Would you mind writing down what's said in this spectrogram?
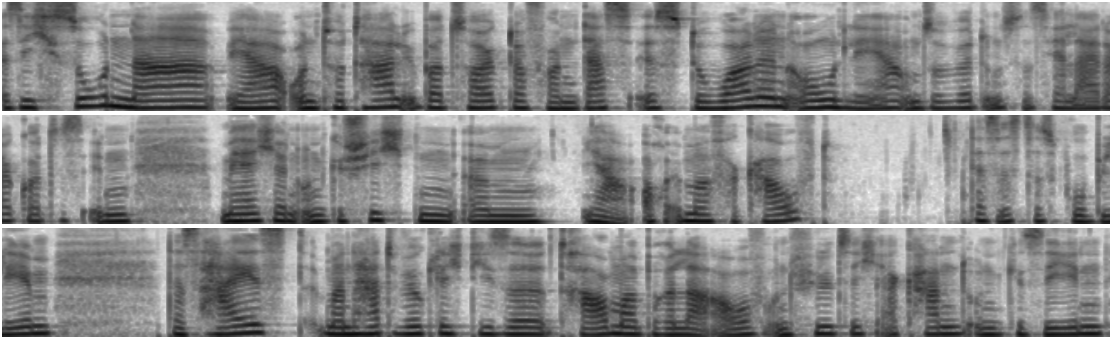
sich so nah, ja, und total überzeugt davon, das ist the one and only, ja, und so wird uns das ja leider Gottes in Märchen und Geschichten, ähm, ja, auch immer verkauft. Das ist das Problem. Das heißt, man hat wirklich diese Traumabrille auf und fühlt sich erkannt und gesehen,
